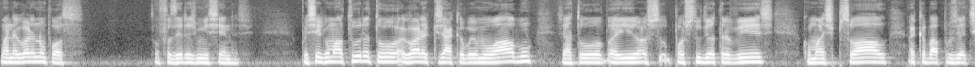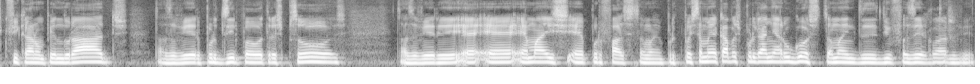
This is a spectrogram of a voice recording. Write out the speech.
Mano, agora não posso. Estou a fazer as minhas cenas. Depois chega uma altura, estou agora que já acabei o meu álbum, já estou a ir ao, para o estúdio outra vez, com mais pessoal, acabar projetos que ficaram pendurados, estás a ver, produzir para outras pessoas. Estás a ver? É, é, é, mais é por fases também, porque depois também acabas por ganhar o gosto também de, de o fazer. Claro.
